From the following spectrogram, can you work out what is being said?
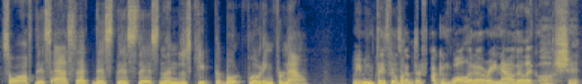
sell off this asset, this, this, this, and then just keep the boat floating for now? What do you mean? do feel Disney's about got their fucking wallet out right now. They're like, oh shit,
